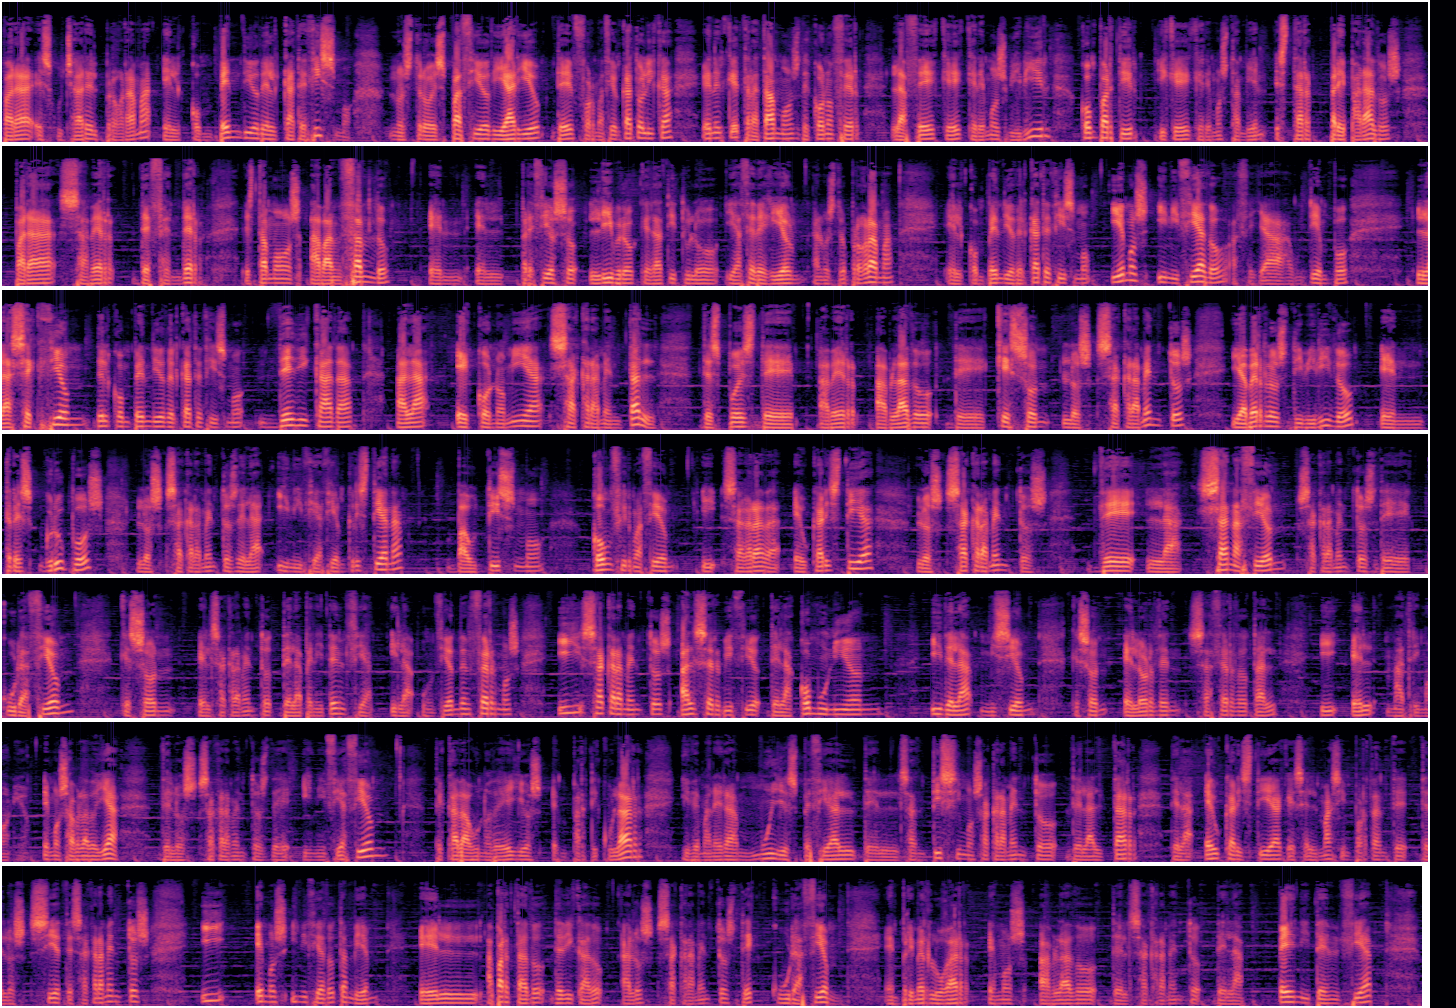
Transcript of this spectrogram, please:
para escuchar el programa El Compendio del Catecismo, nuestro espacio diario de formación católica en el que tratamos de conocer la fe que queremos vivir, compartir y que queremos también estar preparados para saber defender. Estamos avanzando en el precioso libro que da título y hace de guion a nuestro programa, el Compendio del Catecismo, y hemos iniciado hace ya un tiempo la sección del compendio del catecismo dedicada a la economía sacramental, después de haber hablado de qué son los sacramentos y haberlos dividido en tres grupos, los sacramentos de la iniciación cristiana, bautismo, confirmación y sagrada Eucaristía, los sacramentos de la sanación, sacramentos de curación, que son el sacramento de la penitencia y la unción de enfermos, y sacramentos al servicio de la comunión y de la misión, que son el orden sacerdotal y el matrimonio. Hemos hablado ya de los sacramentos de iniciación, de cada uno de ellos en particular y de manera muy especial del Santísimo Sacramento del altar de la Eucaristía, que es el más importante de los siete sacramentos, y hemos iniciado también el apartado dedicado a los sacramentos de curación. En primer lugar, hemos hablado del sacramento de la penitencia,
